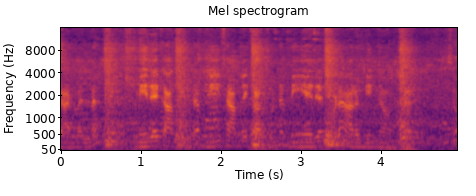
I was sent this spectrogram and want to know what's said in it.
దానివల్ల మీరే కాకుండా మీ ఫ్యామిలీ కాకుండా మీ ఏరియా కూడా ఆరోగ్యంగా ఉంటారు సో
